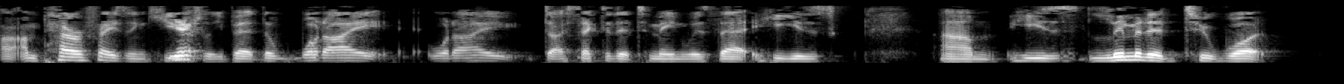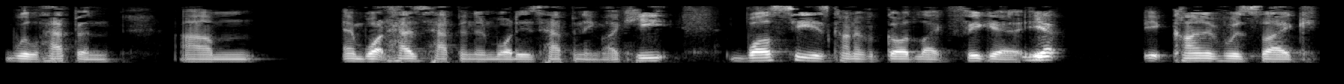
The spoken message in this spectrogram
I'm paraphrasing hugely, but the, what I what I dissected it to mean was that he is um, he's limited to what will happen, um, and what has happened and what is happening. Like he, whilst he is kind of a godlike figure, it, Yep. it kind of was like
